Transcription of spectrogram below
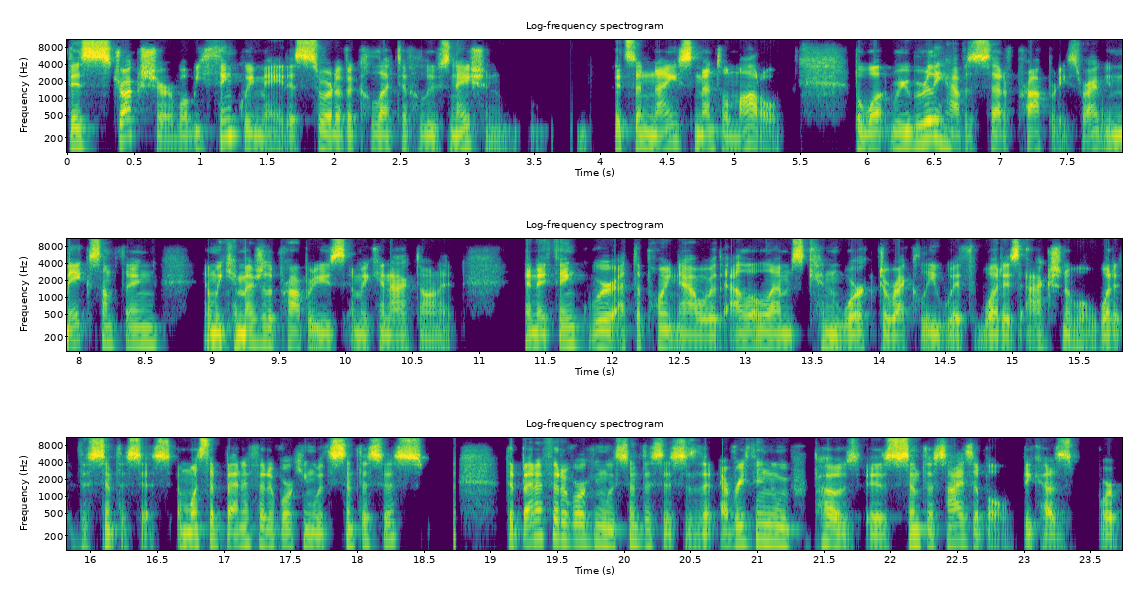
This structure what we think we made is sort of a collective hallucination. It's a nice mental model but what we really have is a set of properties right? We make something and we can measure the properties and we can act on it and I think we're at the point now where the LLMs can work directly with what is actionable, what the synthesis. And what's the benefit of working with synthesis? The benefit of working with synthesis is that everything we propose is synthesizable because we're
